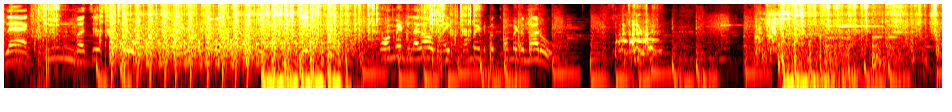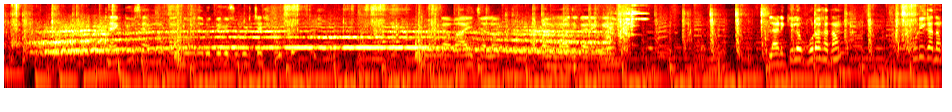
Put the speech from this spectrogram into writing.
ब्लैक तीन वर्सेस कमेंट लगाओ भाई कमेंट पे कमेंट मारो। थैंक यू सैम दो हज़ार रुपये की सुपर चैट भाई, चलो, अपन मौज करेंगे। लड़की लोग पूरा खत्म? पूरी खत्म?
